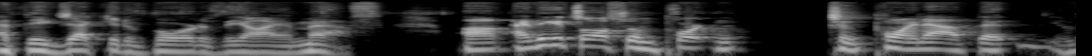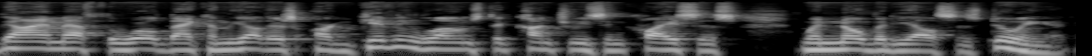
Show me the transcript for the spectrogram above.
at the executive board of the IMF. Uh, I think it's also important to point out that the IMF, the World Bank, and the others are giving loans to countries in crisis when nobody else is doing it.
